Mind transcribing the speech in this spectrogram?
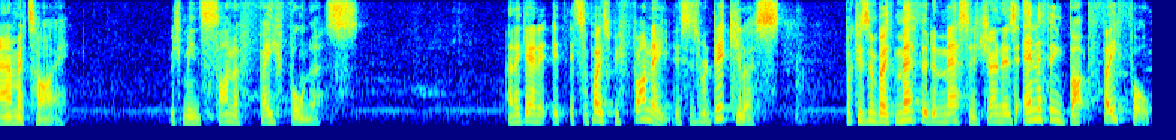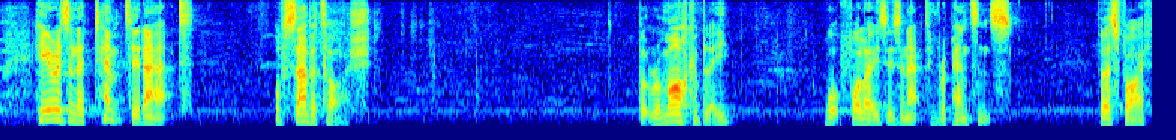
Amittai, which means son of faithfulness. And again, it, it's supposed to be funny. This is ridiculous. Because in both method and message, Jonah is anything but faithful. Here is an attempted act of sabotage. But remarkably, what follows is an act of repentance. Verse 5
